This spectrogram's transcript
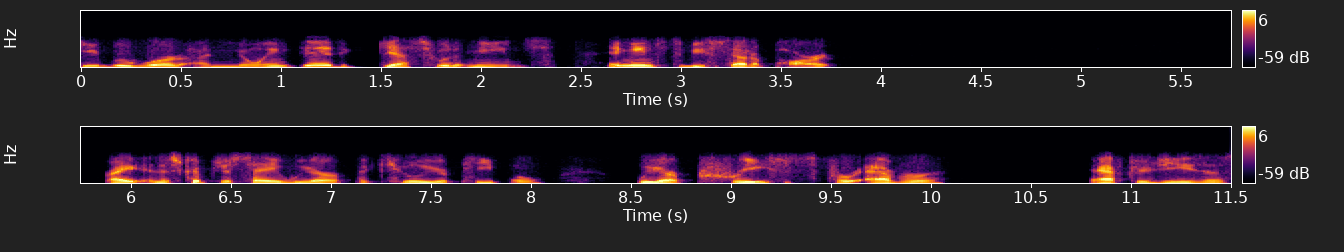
Hebrew word anointed, guess what it means? It means to be set apart. Right? And the scriptures say we are a peculiar people. We are priests forever after Jesus.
